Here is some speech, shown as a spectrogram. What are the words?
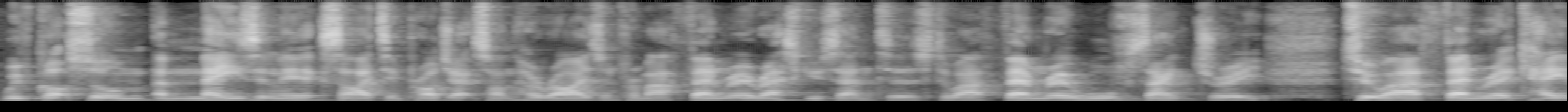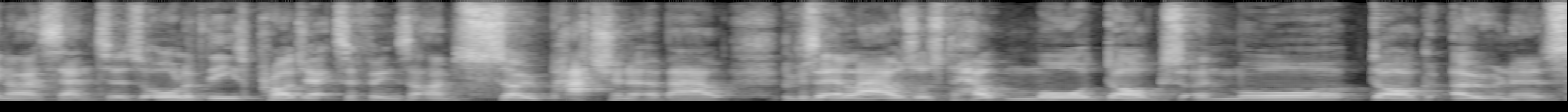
We've got some amazingly exciting projects on the horizon from our Fenrir Rescue Centres to our Fenrir Wolf Sanctuary to our Fenrir Canine Centres. All of these projects are things that I'm so passionate about because it allows us to help more dogs and more dog owners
